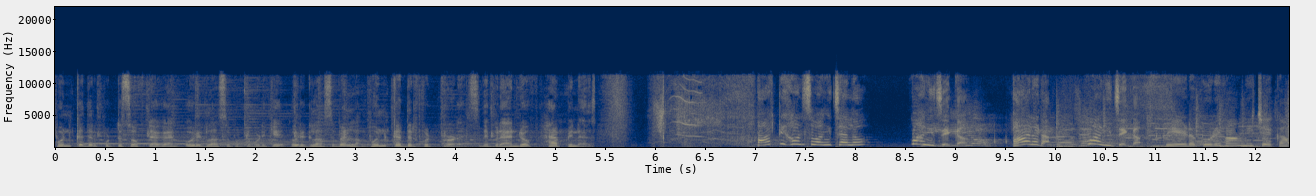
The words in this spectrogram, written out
പൊൻകതിർ പുട്ട് സോഫ്റ്റ് ആകാൻ ഒരു ഗ്ലാസ് പുട്ടുപൊടിക്ക് ഒരു ഗ്ലാസ് വെള്ളം. Ponkathir food products the brand of happiness. Party horns വാങ്ങിച്ചാലോ? വാങ്ങിച്ചേക്കാം. പാലട വാങ്ങിച്ചേക്കാം. പേടക്കുടി വാങ്ങിച്ചേക്കാം.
